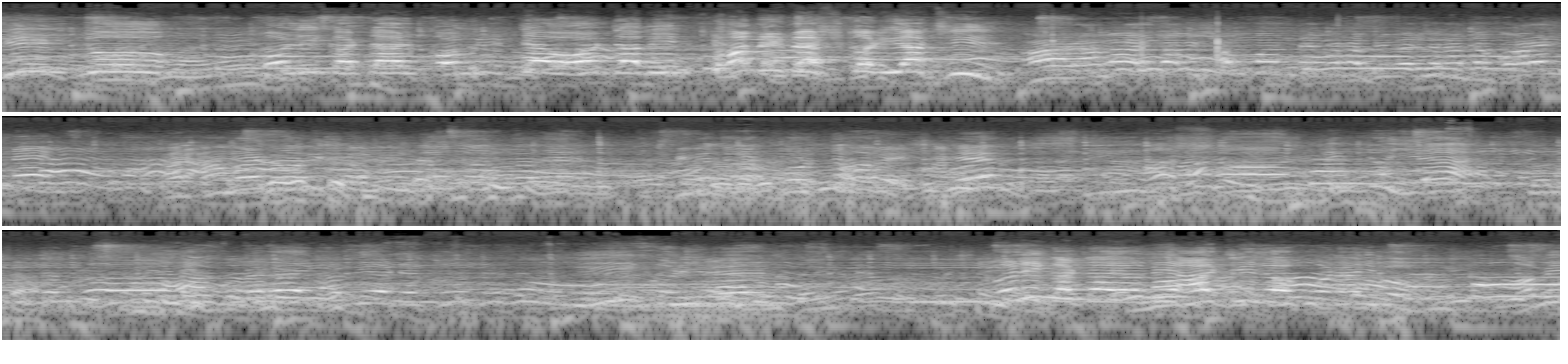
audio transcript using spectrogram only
কিন্তু কলিকাতার কমিটিতে ওর দাবি আমি বেশ করিয়াছি। আর আমার দাবি সম্বন্ধে কোনো বিবেচনা তো করেননি আর আমার দাবি সম্বন্ধেও তো আপনাদের বিবেচনা করতে হবে সাহেব কিন্তু ইয়া দেখুন, দেখুন কি করিবেন কলিকাতায় আমি লোক বানাইব। আমি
